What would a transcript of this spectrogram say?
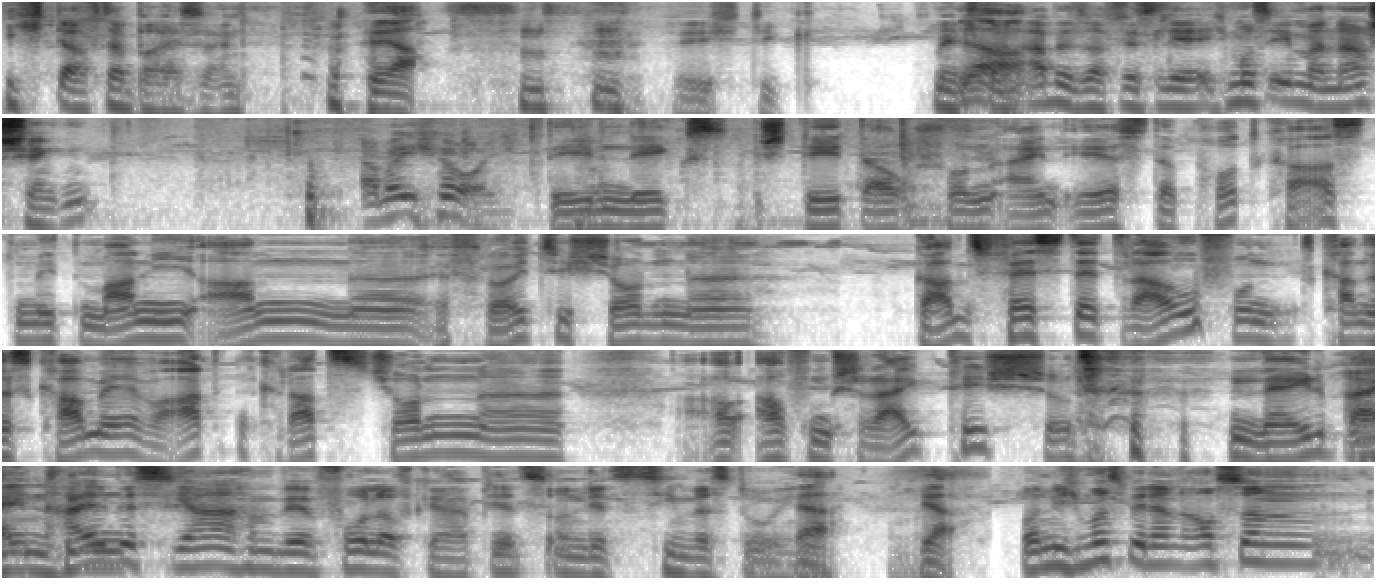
ich darf dabei sein. Ja, richtig. Mensch, ja. mein Apfelsaft ist leer. Ich muss eben mal nachschenken. Aber ich höre euch. Demnächst steht auch schon ein erster Podcast mit Manni an. Äh, er freut sich schon äh, ganz feste drauf und kann es kaum erwarten, kratzt schon äh, auf dem Schreibtisch und Nailbiting. Ein halbes Jahr haben wir Vorlauf gehabt jetzt und jetzt ziehen wir es durch. Ja, ja. Und ich muss mir dann auch so ein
